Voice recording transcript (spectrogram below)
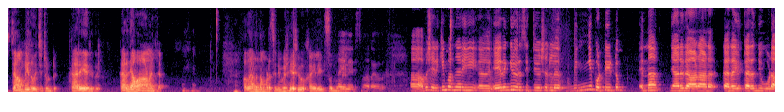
സ്റ്റാമ്പ് ചെയ്ത് വെച്ചിട്ടുണ്ട്. കരയരുത്. കരഞ്ഞാൽ ആണല്ല. അതാണ് നമ്മുടെ സിനിമയുടെ ഒരു ഹൈലൈറ്റ്സ് ഹൈലൈറ്റ്സ് എന്ന് പറയുന്നത്. അപ്പൊ ശരിക്കും പറഞ്ഞാൽ ഈ ഏതെങ്കിലും ഒരു സിറ്റുവേഷനിൽ വിങ്ങി പൊട്ടിയിട്ടും എന്നാൽ ഞാനൊരാളാണ് കര കരഞ്ഞുകൂടാ.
